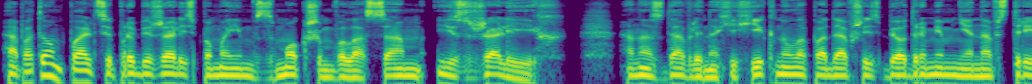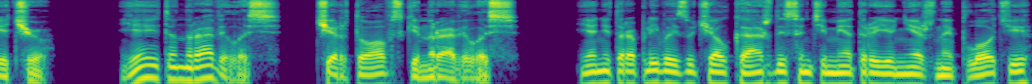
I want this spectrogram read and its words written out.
А потом пальцы пробежались по моим взмокшим волосам и сжали их. Она сдавленно хихикнула, подавшись бедрами мне навстречу. Ей это нравилось. Чертовски нравилось. Я неторопливо изучал каждый сантиметр ее нежной плоти,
